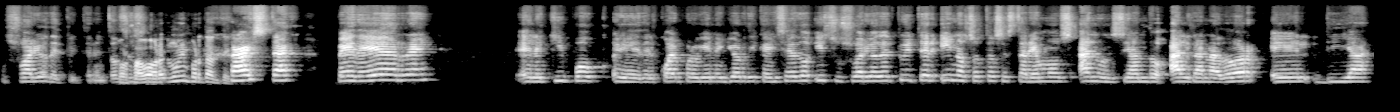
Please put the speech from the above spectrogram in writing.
Usuario de Twitter. Entonces, por favor, es muy importante. Hashtag PDR el equipo eh, del cual proviene Jordi Caicedo y su usuario de Twitter y nosotros estaremos anunciando al ganador el día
